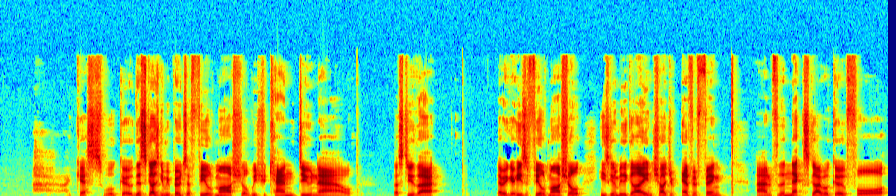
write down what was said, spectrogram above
I guess we'll go... This guy's going to be promoted to Field Marshal, which we can do now. Let's do that. There we go. He's a Field Marshal. He's going to be the guy in charge of everything. And for the next guy, we'll go for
